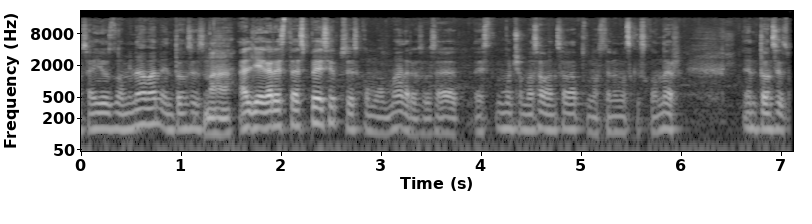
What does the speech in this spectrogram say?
O sea, ellos dominaban, entonces al llegar a esta especie, pues es como madres, o sea, es mucho más avanzada, pues nos tenemos que esconder. Entonces,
